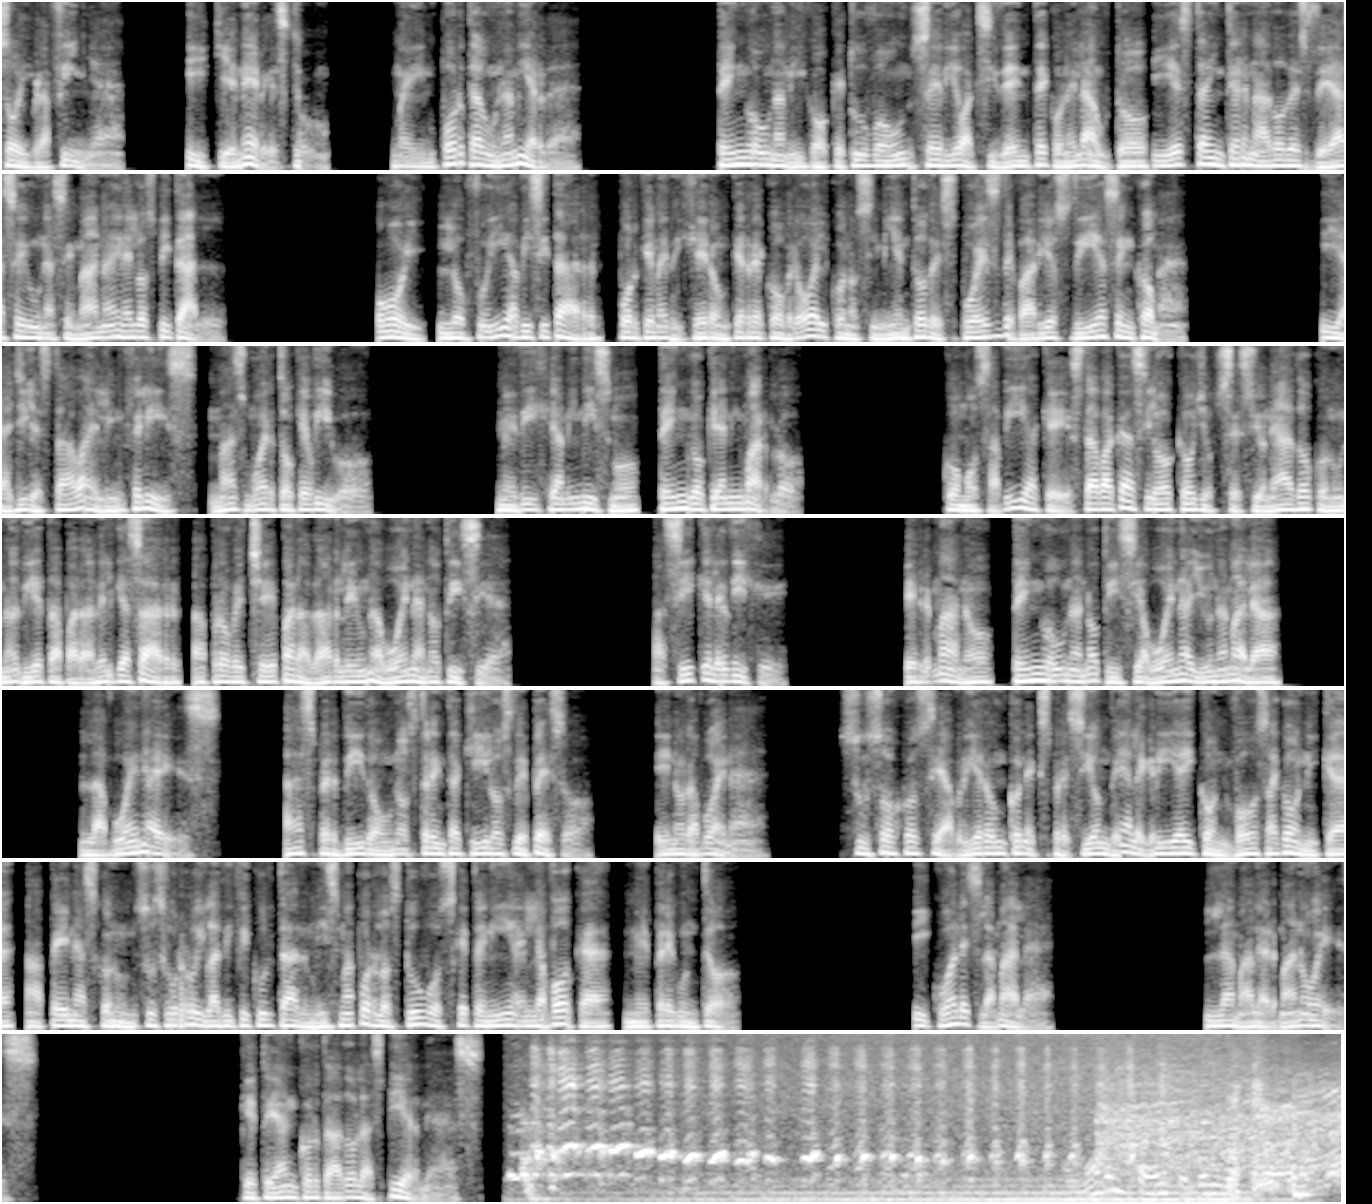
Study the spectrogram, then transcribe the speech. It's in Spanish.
Soy Grafiña. ¿Y quién eres tú? Me importa una mierda. Tengo un amigo que tuvo un serio accidente con el auto y está internado desde hace una semana en el hospital. Hoy, lo fui a visitar, porque me dijeron que recobró el conocimiento después de varios días en coma. Y allí estaba el infeliz, más muerto que vivo. Me dije a mí mismo, tengo que animarlo. Como sabía que estaba casi loco y obsesionado con una dieta para adelgazar, aproveché para darle una buena noticia. Así que le dije. Hermano, tengo una noticia buena y una mala. La buena es. Has perdido unos 30 kilos de peso. Enhorabuena. Sus ojos se abrieron con expresión de alegría y con voz agónica, apenas con un susurro y la dificultad misma por los tubos que tenía en la boca, me preguntó. ¿Y cuál es la mala? La mala hermano es. Que te han cortado las piernas.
